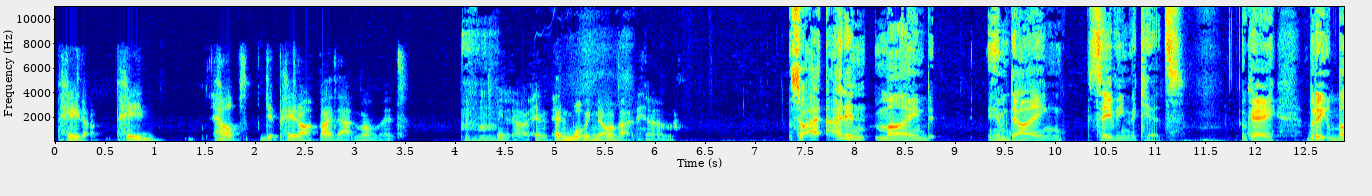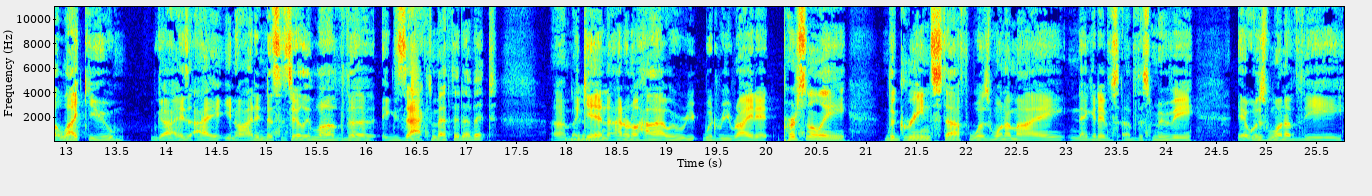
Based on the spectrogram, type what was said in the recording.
paid paid helped get paid off by that moment, Mhm. you know, and and what we know about him. So I, I didn't mind him dying saving the kids. Okay. But but like you guys, I you know, I didn't necessarily love the exact method of it. Um, Again, I don't know how I would, re- would rewrite it. Personally, the green stuff was one of my negatives of this movie. It was one of the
